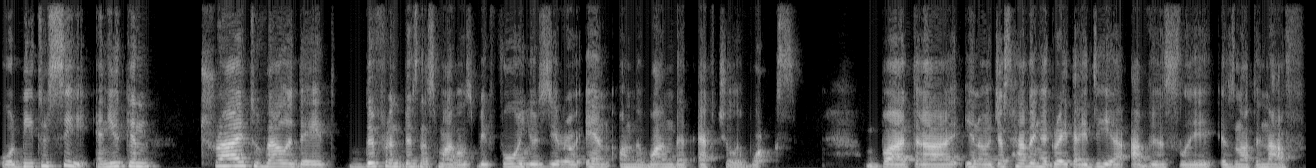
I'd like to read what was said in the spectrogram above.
or B2C? And you can try to validate different business models before you zero in on the one that actually works. But uh, you know, just having a great idea obviously is not enough.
